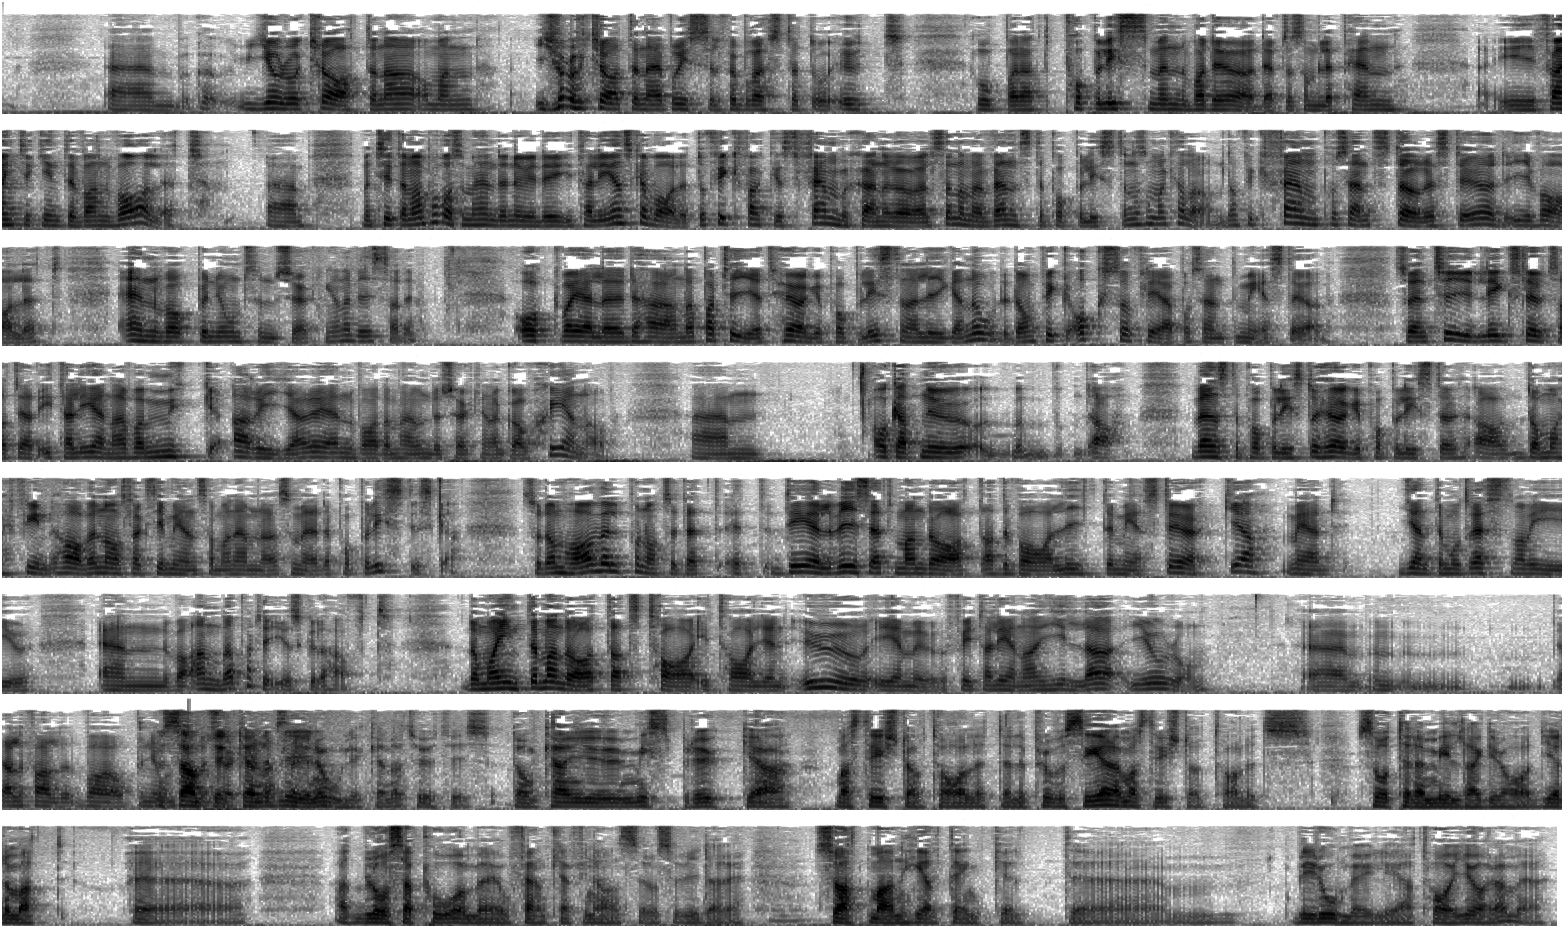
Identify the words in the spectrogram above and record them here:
um, Eurokraterna, om man, Eurokraterna i Bryssel för bröstet och utropade att populismen var död eftersom Le Pen i Frankrike inte vann valet. Ehm, men tittar man på vad som hände nu i det italienska valet då fick faktiskt femstjärnerörelsen, de här vänsterpopulisterna som man kallar dem, de fick 5% större stöd i valet än vad opinionsundersökningarna visade. Och vad gäller det här andra partiet, högerpopulisterna Liga Nord, de fick också flera procent mer stöd. Så en tydlig slutsats är att italienarna var mycket argare än vad de här undersökningarna gav sken av. Um, och att nu ja, vänsterpopulister och högerpopulister, ja, de har, har väl någon slags gemensamma nämnare som är det populistiska. Så de har väl på något sätt ett, ett, delvis ett mandat att vara lite mer stökiga med gentemot resten av EU än vad andra partier skulle haft. De har inte mandat att ta Italien ur EMU för italienarna gillar euron. Ehm, i alla fall vad opinionen Men samtidigt kan det bli en olycka naturligtvis. De kan ju missbruka Maastrichtavtalet eller provocera Maastrichtavtalet så till den milda grad genom att eh, att blåsa på med offentliga finanser och så vidare. Mm. Så att man helt enkelt eh, blir omöjlig att ha att göra med.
